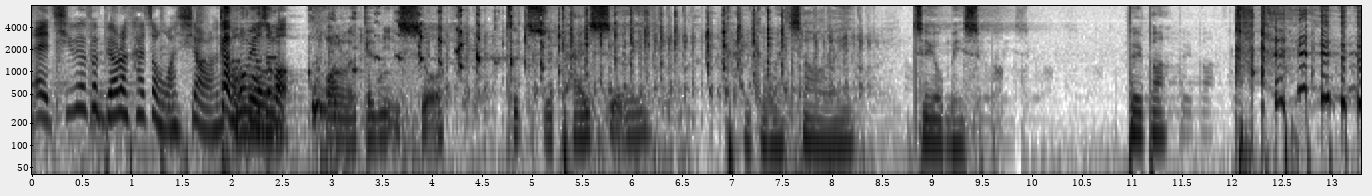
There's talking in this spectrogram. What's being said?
哎，七月份不要乱开这种玩笑了。干后面有什么？忘了跟你说，这只是开始而已，开个玩笑而已。这又没什么，对吧？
